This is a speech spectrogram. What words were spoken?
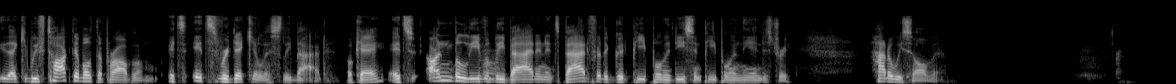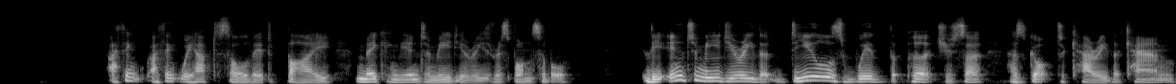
like we've talked about the problem it's it's ridiculously bad okay it's unbelievably bad and it's bad for the good people the decent people in the industry how do we solve it? I think I think we have to solve it by making the intermediaries responsible. The intermediary that deals with the purchaser has got to carry the can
